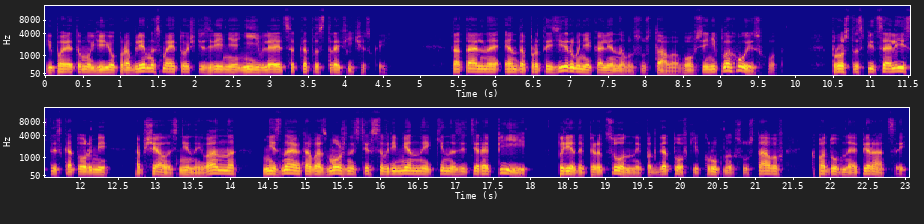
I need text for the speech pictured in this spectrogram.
и поэтому ее проблема, с моей точки зрения, не является катастрофической. Тотальное эндопротезирование коленного сустава вовсе неплохой исход. Просто специалисты, с которыми общалась Нина Ивановна, не знают о возможностях современной кинезотерапии в предоперационной подготовке крупных суставов к подобной операции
